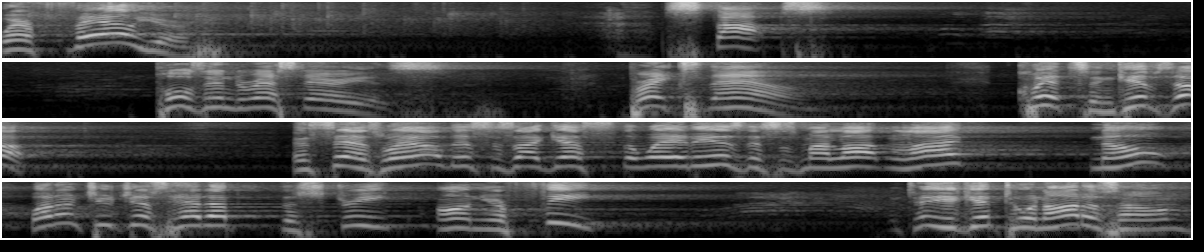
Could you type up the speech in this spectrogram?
Where failure stops pulls into rest areas, breaks down, quits, and gives up, and says, Well, this is, I guess, the way it is. This is my lot in life. No, why don't you just head up the street on your feet until you get to an AutoZone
